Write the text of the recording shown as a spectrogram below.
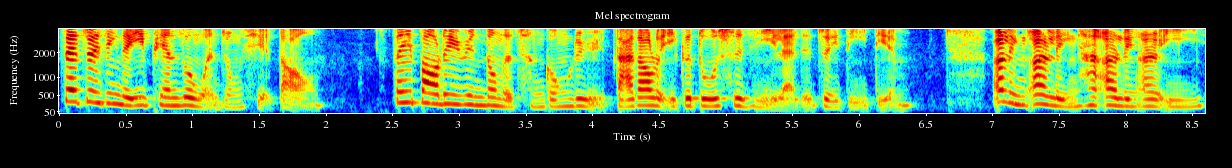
在最近的一篇论文中写道：，非暴力运动的成功率达到了一个多世纪以来的最低点。二零二零和二零二一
